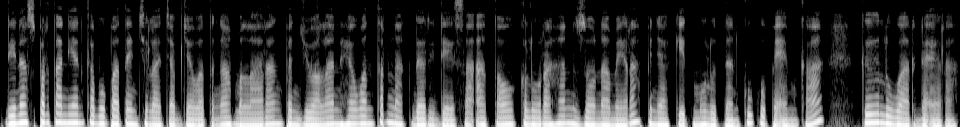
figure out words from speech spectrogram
Dinas Pertanian Kabupaten Cilacap, Jawa Tengah melarang penjualan hewan ternak dari desa atau kelurahan zona merah penyakit mulut dan kuku PMK ke luar daerah.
